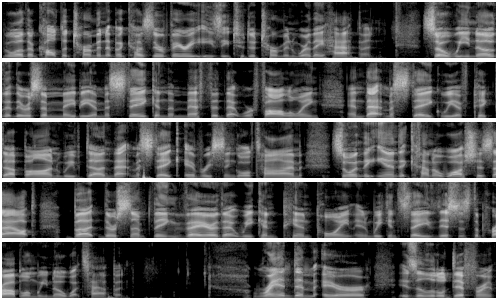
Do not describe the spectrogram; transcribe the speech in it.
Well, they're called determinate because they're very easy to determine where they happen. So we know that there's a, maybe a mistake in the method that we're following, and that mistake we have picked up on. We've done that mistake every single time. So in the end, it kind of washes out, but there's something there that we can pinpoint and we can say, this is the problem, we know what's happened. Random error is a little different.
